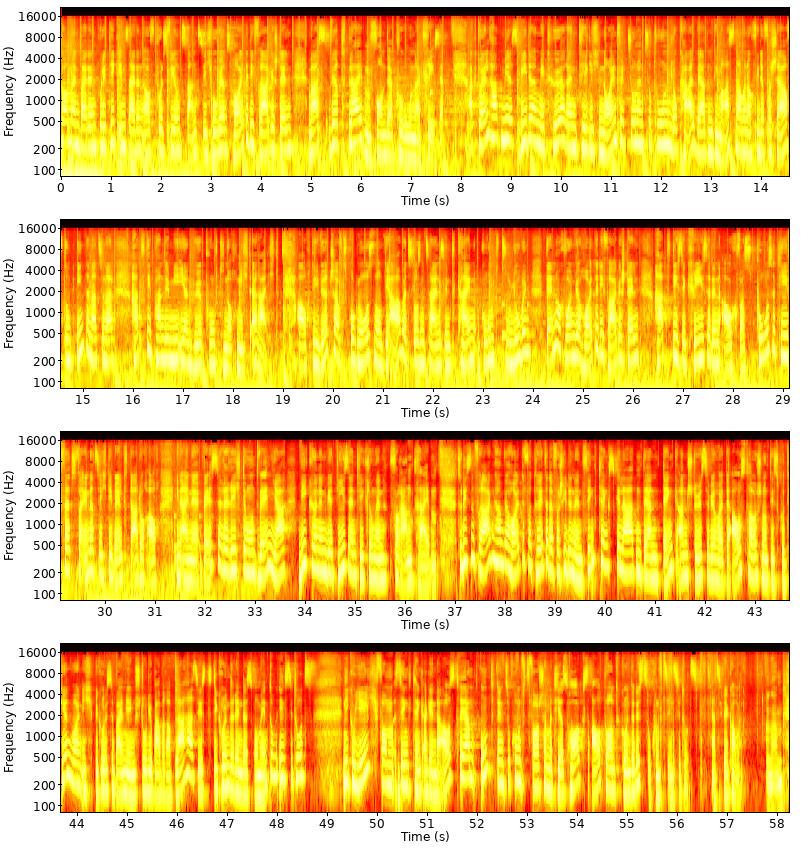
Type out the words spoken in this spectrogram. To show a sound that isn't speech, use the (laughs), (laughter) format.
willkommen bei den Politik-Insidern auf Puls 24, wo wir uns heute die Frage stellen, was wird bleiben von der Corona-Krise? Aktuell haben wir es wieder mit höheren täglichen Neuinfektionen zu tun. Lokal werden die Maßnahmen auch wieder verschärft und international hat die Pandemie ihren Höhepunkt noch nicht erreicht. Auch die Wirtschaftsprognosen und die Arbeitslosenzahlen sind kein Grund zum Jubeln. Dennoch wollen wir heute die Frage stellen, hat diese Krise denn auch was Positives? Verändert sich die Welt dadurch auch in eine bessere Richtung? Und wenn ja, wie können wir diese Entwicklungen vorantreiben? Zu diesen Fragen haben wir heute Vertreter der verschiedenen Thinktanks geladen, deren Denkanstöße wir heute austauschen und diskutieren wollen. Ich begrüße bei mir im Studio Barbara Blaha. Sie ist die Gründerin des Momentum-Instituts. Nico Jelch vom Think Tank Agenda Austria und den Zukunftsforscher Matthias Hawks, Autor und Gründer des Zukunftsinstituts. Herzlich willkommen. Guten Abend.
